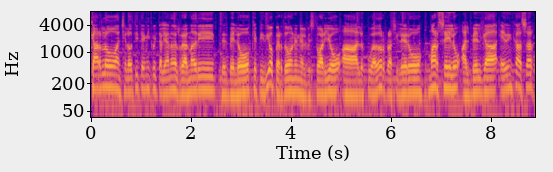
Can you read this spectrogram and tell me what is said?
Carlo Ancelotti, técnico italiano del Real Madrid, desveló que pidió perdón en el vestuario al jugador brasilero Marcelo, al belga Eden Hazard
